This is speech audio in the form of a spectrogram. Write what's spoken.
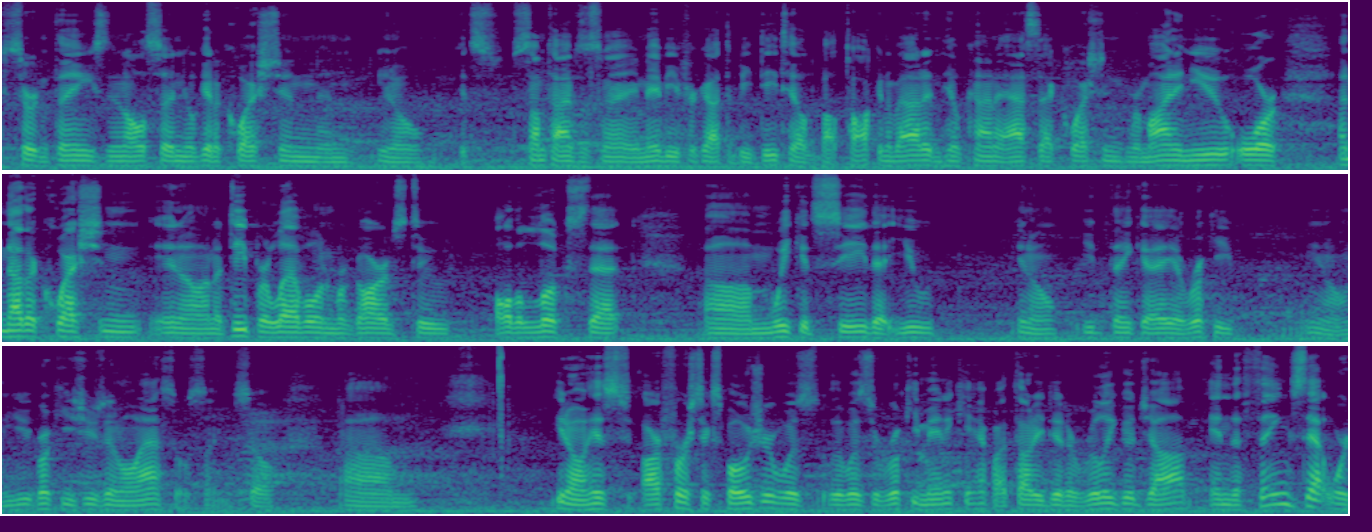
certain things, then all of a sudden you'll get a question, and you know, it's sometimes it's maybe you forgot to be detailed about talking about it, and he'll kind of ask that question, reminding you, or another question, you know, on a deeper level in regards to all the looks that um, we could see that you, you know, you'd think hey, a rookie, you know, you, rookies usually don't ask those things. So, um, you know, his our first exposure was was the rookie minicamp. I thought he did a really good job, and the things that were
